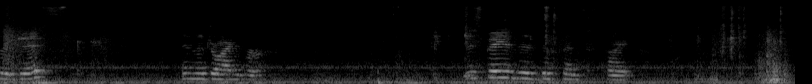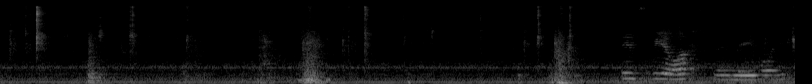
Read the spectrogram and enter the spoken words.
the disc and the driver. Bay is a defense type. Seems to be a less than Beyblade.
